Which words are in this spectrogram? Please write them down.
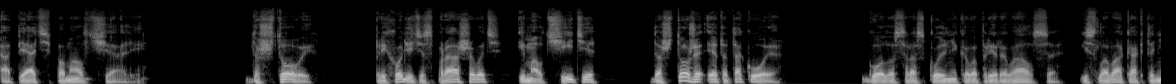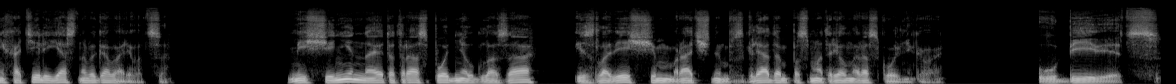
Опять помолчали. «Да что вы! Приходите спрашивать и молчите. Да что же это такое?» Голос Раскольникова прерывался, и слова как-то не хотели ясно выговариваться. Мещанин на этот раз поднял глаза и зловещим мрачным взглядом посмотрел на Раскольникова. «Убивец!»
